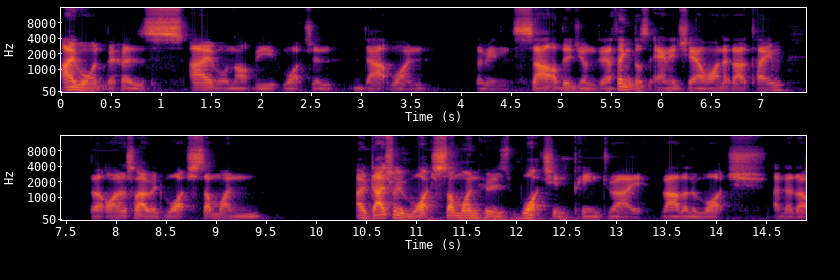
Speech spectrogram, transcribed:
I won't because I will not be watching that one. I mean, Saturday, June. I think there's NHL on at that time. But honestly, I would watch someone. I would actually watch someone who's watching paint dry rather than watch another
